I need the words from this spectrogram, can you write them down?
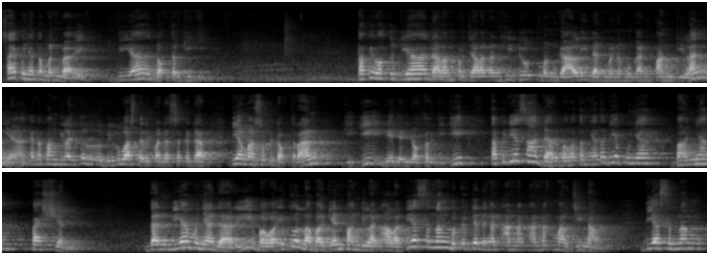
Saya punya teman baik, dia dokter gigi. Tapi waktu dia dalam perjalanan hidup menggali dan menemukan panggilannya, karena panggilan itu lebih luas daripada sekedar dia masuk ke dokteran gigi, dia jadi dokter gigi, tapi dia sadar bahwa ternyata dia punya banyak passion. Dan dia menyadari bahwa itu adalah bagian panggilan Allah. Dia senang bekerja dengan anak-anak marginal. Dia senang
